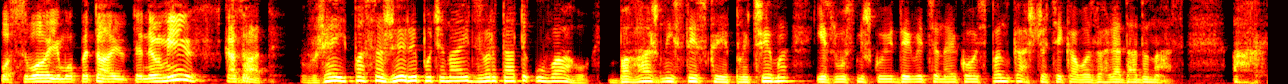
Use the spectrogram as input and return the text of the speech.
По-своєму питаю, ти не вмієш сказати? Вже й пасажири починають звертати увагу. Багажний стискає плечима і з усмішкою дивиться на якогось панка, що цікаво загляда до нас. Ах,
